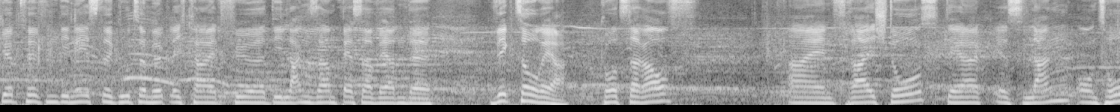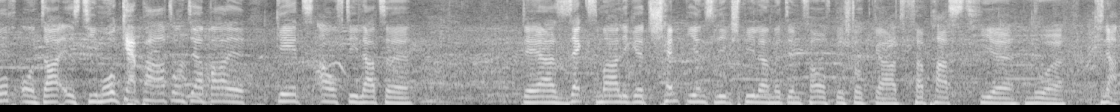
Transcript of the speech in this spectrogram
gepfiffen. Die nächste gute Möglichkeit für die langsam besser werdende Viktoria. Kurz darauf ein Freistoß, der ist lang und hoch und da ist Timo Gebhardt und der Ball geht auf die Latte. Der sechsmalige Champions League Spieler mit dem VfB Stuttgart verpasst hier nur knapp.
